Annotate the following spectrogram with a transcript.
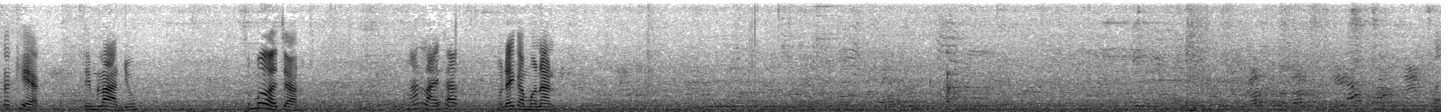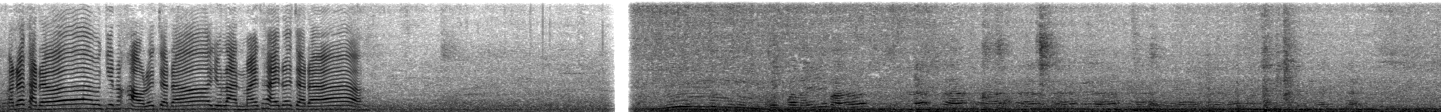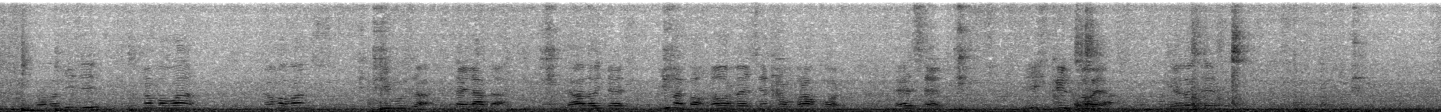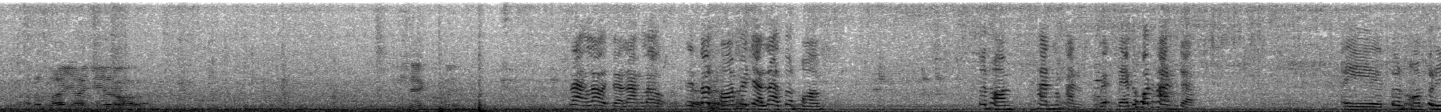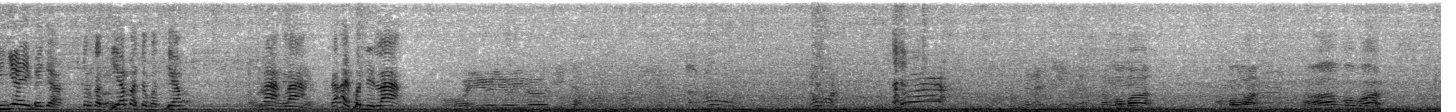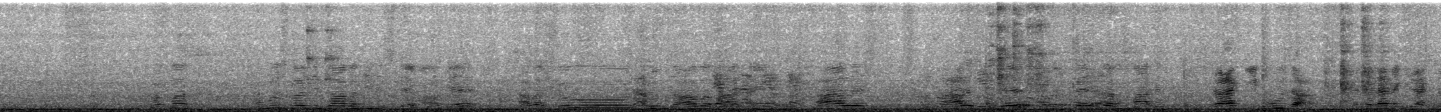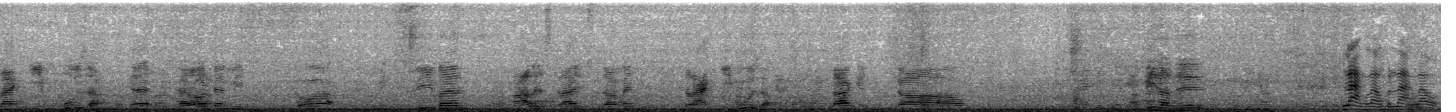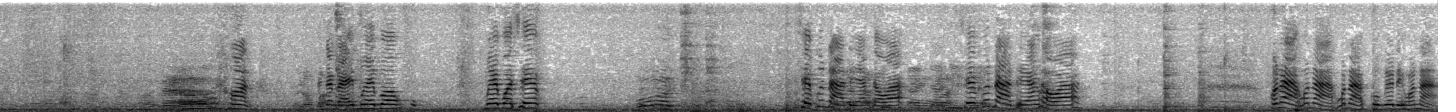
ถ้าแขกเต็มร้านอยู่ เสมอจ้ะงานหลายคัก มันได้กับมือนั่นมาได้ค่ะเด้อมากินข้าวได้จ้ะเด้ออยู่ร้านไม้ไทยได้จ้ะเด้อคนมาไหนมาเรามาดีดีเรามาว่างเรามาว่างที่มุจาไดลาบา Ja, Leute, jemand von Norwegen von Frankfurt. Essen. Nicht viel teuer. Ja, Leute. Aber drei Euro. Check. ล่างเหล้าจ้ะล่างเหล้าแต่ต้นหอมไหมจ้ะล่างต้นหอม ต้นหอมหั่นมาหั่นแหวะแหวะทุกคนหั่นจ้ะไอ้ต้นหอมตัวนี้ใหญ่ไปจ้ะต้นกระเทียมอะต้นกระเทียมล่างล่างแล้วให้เพิ่นในล่าง Oj, oj, oj, oj. Number one. Number one. Number one. Guck mal, man muss Leute sauber dieses Thema, okay? Aber schon, schon sauber machen. Alles, alles okay, aber später machen. Dragi Musa. Hat einer gesagt, Dragi Musa, okay? Karotten mit Rohr, mit Zwiebeln, alles drei zusammen. Dragi Musa. Danke, ciao. Auf Wiedersehen. ล่างเหล้าคนล่างเหล้า Ciao. ฮอนเป็นจังไดเมื่อยบ่เมื่อยบ่เชฟเชฟก็หน้าแดงเถอะวะเชฟก็หน้าแดงเถอะวะหัวหน้าหัวหน้าหัวหน้ากลุ่มได้เด็กหัวหน้า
